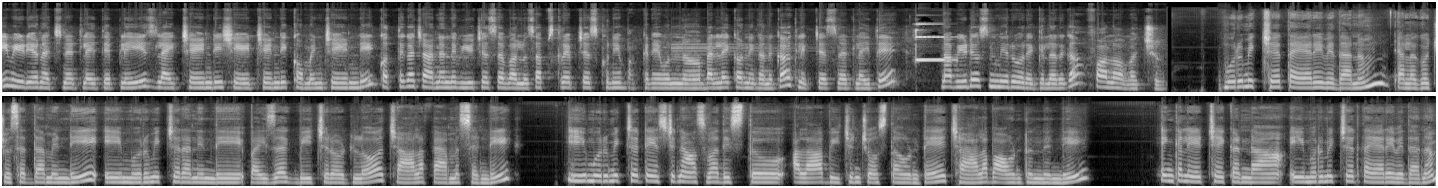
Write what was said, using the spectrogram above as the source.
ఈ వీడియో నచ్చినట్లయితే ప్లీజ్ లైక్ చేయండి షేర్ చేయండి కామెంట్ చేయండి. కొత్తగా ఛానల్ని వ్యూ చేసే వాళ్ళు సబ్స్క్రైబ్ చేసుకుని పక్కనే ఉన్న బెల్ ఐకాన్ని కనుక క్లిక్ చేసినట్లయితే నా వీడియోస్ని మీరు రెగ్యులర్గా ఫాలో అవ్వచ్చు. మురుమిక్చర్ తయారీ విధానం ఎలాగో చూసేద్దామండి. ఈ మురుమిక్చర్ అనేది వైజాగ్ బీచ్ రోడ్లో చాలా ఫేమస్ అండి. ఈ మురిమిక్చర్ టేస్ట్ని ఆస్వాదిస్తూ అలా బీచ్ని చూస్తూ ఉంటే చాలా బాగుంటుందండి. ఇంకా లేట్ చేయకుండా ఈ మురిమిక్చర్ తయారీ విధానం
